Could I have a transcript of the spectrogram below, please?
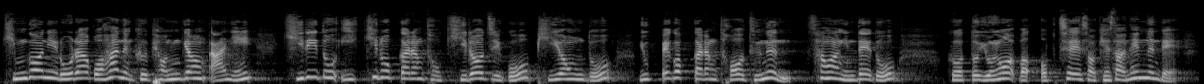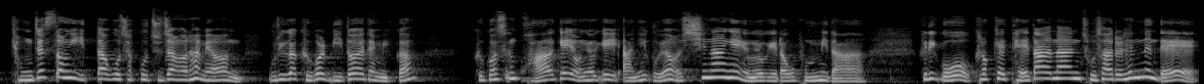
김건희로라고 하는 그 변경안이 길이도 2km가량 더 길어지고 비용도 600억가량 더 드는 상황인데도 그것도 용역업체에서 계산했는데 경제성이 있다고 자꾸 주장을 하면 우리가 그걸 믿어야 됩니까? 그것은 과학의 영역이 아니고요. 신앙의 영역이라고 봅니다. 그리고 그렇게 대단한 조사를 했는데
